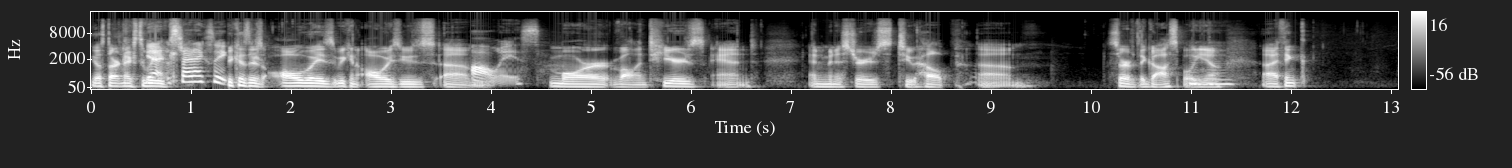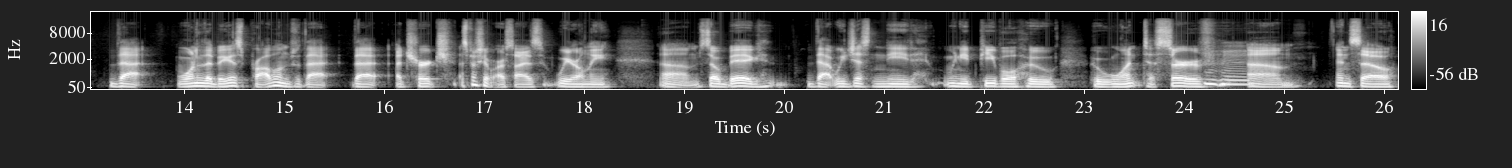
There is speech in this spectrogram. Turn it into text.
you'll start next Yeah, week." Yeah, start next week. because there's always we can always use um, Always. more volunteers and and ministers to help um, serve the gospel. You know, I think that one of the biggest problems with that that a church, especially of our size, we are only um, so big that we just need we need people who who want to serve, um, and so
